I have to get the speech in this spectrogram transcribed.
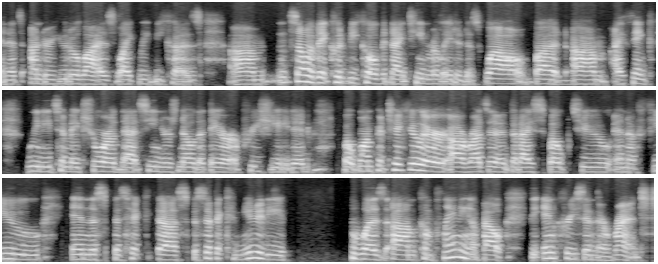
and it's underutilized likely because um, some of it could be COVID 19 related as well. But um, I think we need to make sure that seniors know that they are appreciated. But one particular uh, resident that I spoke to, and a few in the specific specific, uh, specific community was um, complaining about the increase in their rent.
